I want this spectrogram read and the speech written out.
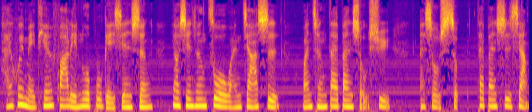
还会每天发联络簿给先生，要先生做完家事，完成代办手续，哎，手手。代办事项，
